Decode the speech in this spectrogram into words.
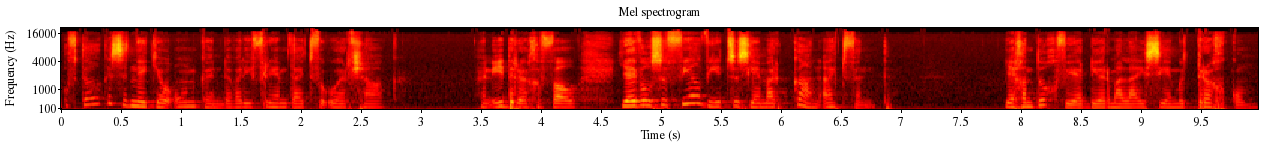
Of dalk is dit net jou onkunde wat die vreemdheid veroorsaak. In iedere geval, jy wil soveel weet soos jy maar kan uitvind. Jy gaan tog weer deur Maleisië moet terugkom.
